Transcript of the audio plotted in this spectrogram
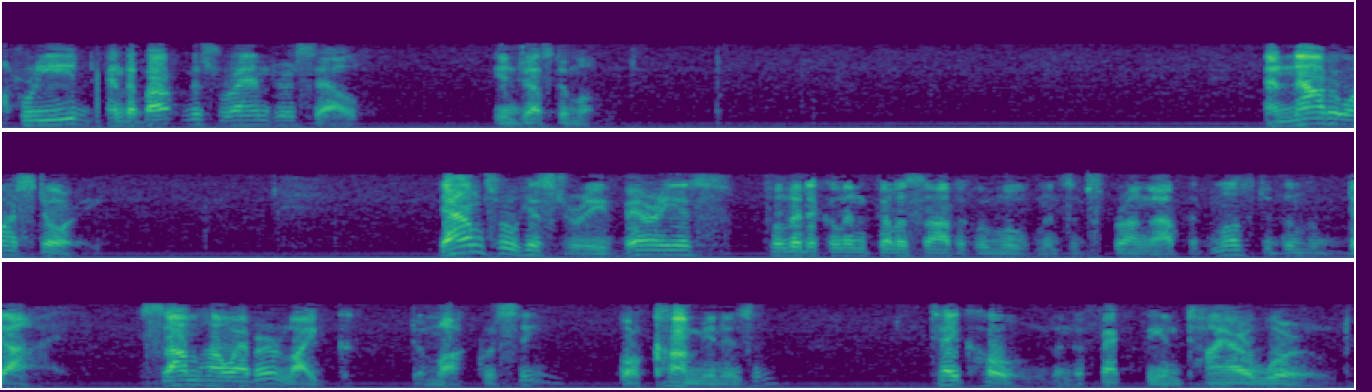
creed and about Miss Rand herself in just a moment. And now to our story. Down through history, various political and philosophical movements have sprung up, but most of them have died. Some, however, like democracy or communism, take hold and affect the entire world.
